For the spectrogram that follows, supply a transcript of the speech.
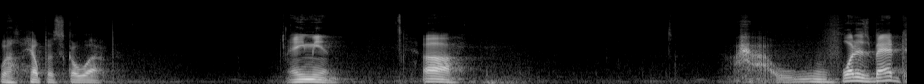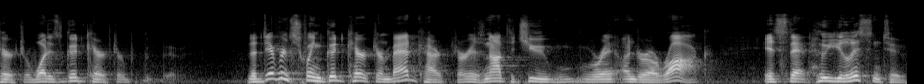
will help us go up. Amen. Uh, how, what is bad character? What is good character? The difference between good character and bad character is not that you were under a rock, it's that who you listen to.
